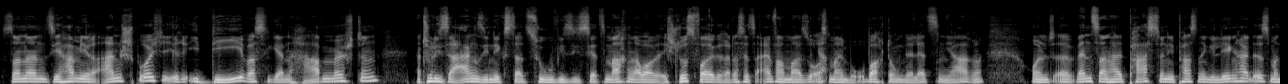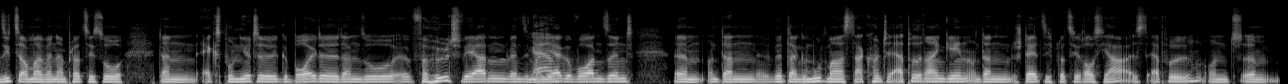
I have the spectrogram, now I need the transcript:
Sondern sie haben ihre Ansprüche, ihre Idee, was sie gerne haben möchten. Natürlich sagen sie nichts dazu, wie sie es jetzt machen, aber ich schlussfolgere das jetzt einfach mal so ja. aus meinen Beobachtungen der letzten Jahre. Und äh, wenn es dann halt passt, wenn die passende Gelegenheit ist, man sieht es ja auch mal, wenn dann plötzlich so dann exponierte Gebäude dann so äh, verhüllt werden, wenn sie ja. mal leer geworden sind. Ähm, und dann wird dann gemutmaßt, da könnte Apple reingehen und dann stellt sich plötzlich raus, ja, ist Apple. Und ähm,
